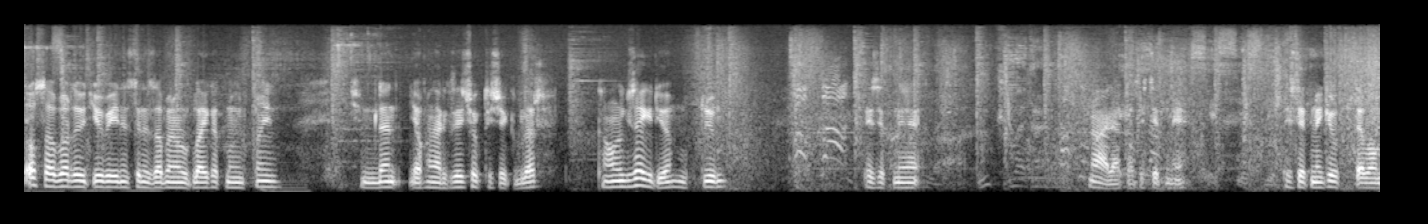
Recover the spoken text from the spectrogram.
Dostlar bu arada videoyu beğenirseniz abone olup like atmayı unutmayın. Şimdiden yapan herkese çok teşekkürler. Kanal güzel gidiyor. Mutluyum. Pes etmeye... Ne alaka pes etmeye? Pes etmek yok. Devam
